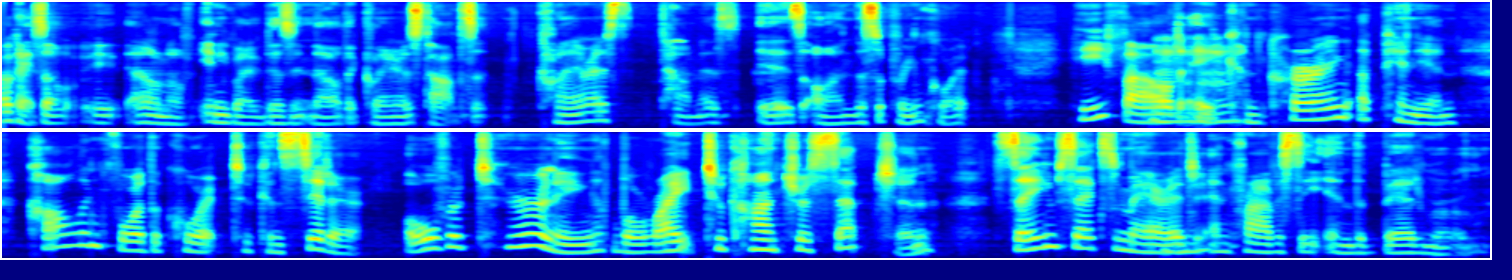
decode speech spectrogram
Okay, so I don't know if anybody doesn't know that Clarence Thompson, Clarence Thomas, is on the Supreme Court. he filed mm-hmm. a concurring opinion calling for the court to consider overturning the right to contraception, same sex marriage, mm-hmm. and privacy in the bedroom.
